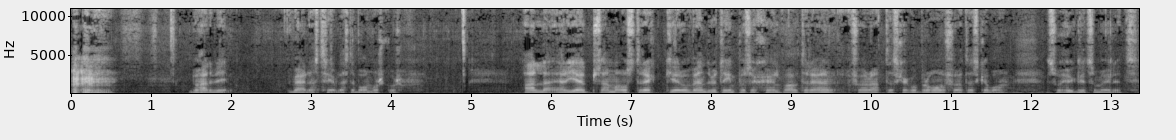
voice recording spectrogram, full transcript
då hade vi världens trevligaste barnmorskor. Alla är hjälpsamma och sträcker och vänder ut och in på sig själva och allt det där. För att det ska gå bra, för att det ska vara så hyggligt som möjligt.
